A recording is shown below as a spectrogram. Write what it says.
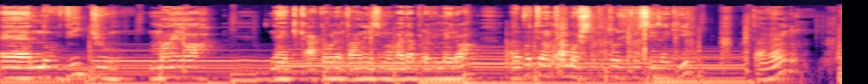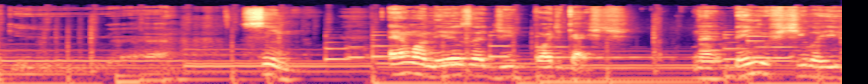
é, no vídeo maior, né? Que a câmera tá lá em cima, vai dar para ver melhor. Mas eu vou tentar mostrar para todos vocês aqui, tá vendo? Aqui, é... Sim, é uma mesa de podcast, né? Bem o estilo aí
